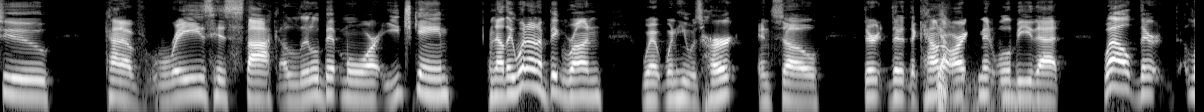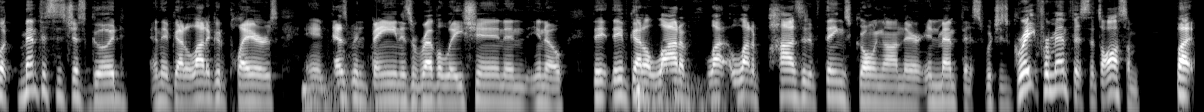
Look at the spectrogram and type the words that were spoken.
to kind of raise his stock a little bit more each game. Now they went on a big run when, when he was hurt, and so they're, they're, the counter yeah. argument will be that well, they're look Memphis is just good and they've got a lot of good players and mm-hmm. Desmond Bane is a revelation and you know they, they've got a mm-hmm. lot of lot, a lot of positive things going on there in Memphis which is great for Memphis that's awesome but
